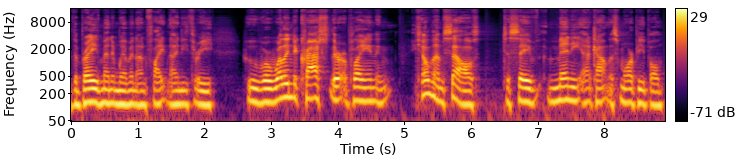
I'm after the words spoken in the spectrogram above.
the brave men and women on Flight 93 who were willing to crash their plane and kill themselves to save many, uh, countless more people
